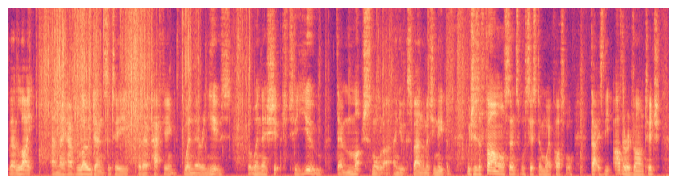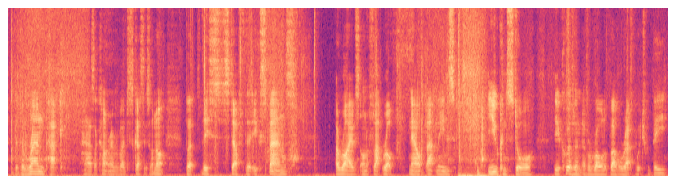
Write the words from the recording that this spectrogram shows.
they're light and they have low density for their packing when they're in use, but when they're shipped to you, they're much smaller and you expand them as you need them, which is a far more sensible system where possible. That is the other advantage that the Ranpak has. I can't remember if I discussed this or not, but this stuff that expands arrives on a flat roll. Now that means you can store the equivalent of a roll of bubble wrap, which would be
